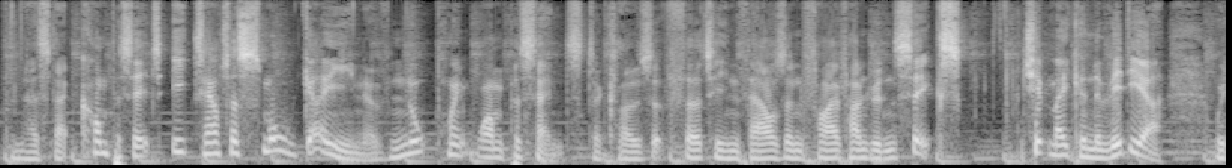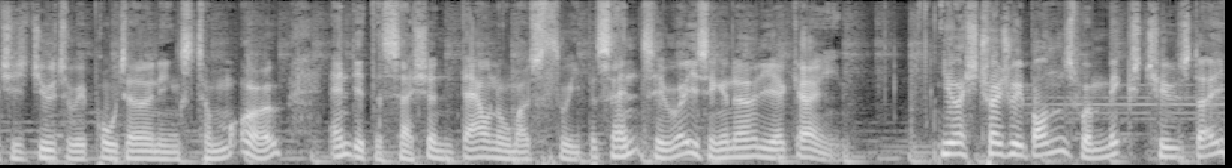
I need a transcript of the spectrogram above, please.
The Nasdaq Composite eked out a small gain of 0.1% to close at 13,506. Chipmaker Nvidia, which is due to report earnings tomorrow, ended the session down almost 3%, erasing an earlier gain. US Treasury bonds were mixed Tuesday,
